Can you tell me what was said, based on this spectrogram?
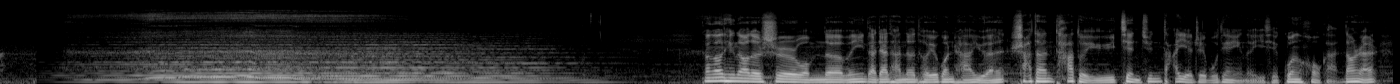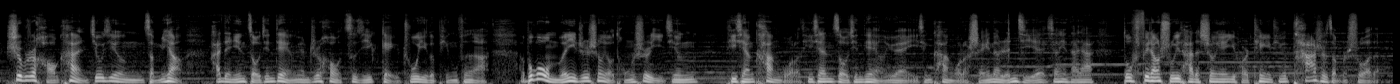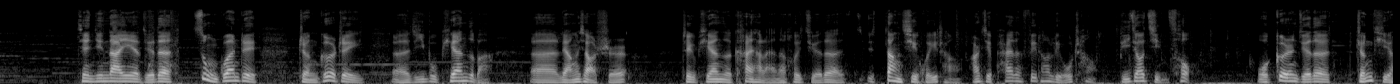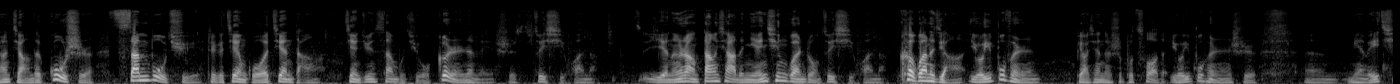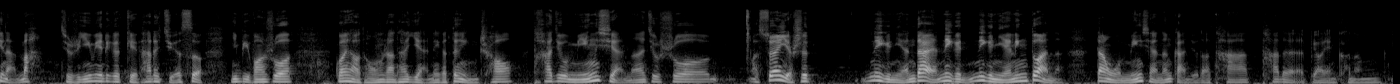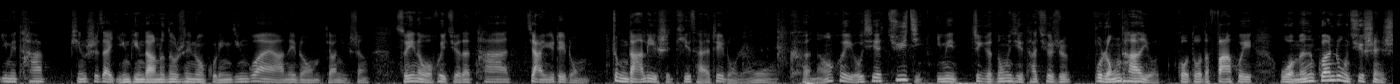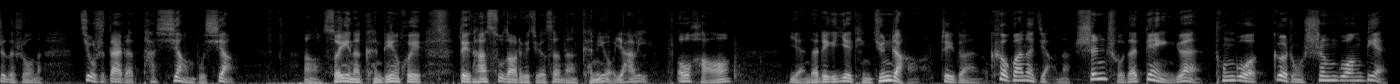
刚刚听到的是我们的文艺大家谈的特约观察员沙丹，他对于《建军大业》这部电影的一些观后感。当然，是不是好看，究竟怎么样，还得您走进电影院之后自己给出一个评分啊。不过我们文艺之声有同事已经提前看过了，提前走进电影院已经看过了。谁呢？任杰，相信大家都非常熟悉他的声音，一会儿听一听他是怎么说的。《建军大业》觉得，纵观这整个这呃一部片子吧，呃两个小时。这个片子看下来呢，会觉得荡气回肠，而且拍得非常流畅，比较紧凑。我个人觉得整体上讲的故事三部曲，这个建国、建党、建军三部曲，我个人认为是最喜欢的，也能让当下的年轻观众最喜欢的。客观的讲，有一部分人表现的是不错的，有一部分人是，嗯，勉为其难吧。就是因为这个给他的角色，你比方说关晓彤让他演那个邓颖超，他就明显呢，就说啊，虽然也是。那个年代，那个那个年龄段的，但我明显能感觉到他他的表演可能，因为他平时在荧屏当中都是那种古灵精怪啊那种小女生，所以呢，我会觉得他驾驭这种重大历史题材这种人物可能会有一些拘谨，因为这个东西他确实不容他有过多的发挥。我们观众去审视的时候呢，就是带着他像不像啊，所以呢，肯定会对他塑造这个角色呢，肯定有压力。欧豪演的这个叶挺军长。这段客观的讲呢，身处在电影院，通过各种声光电，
